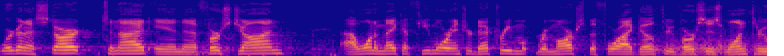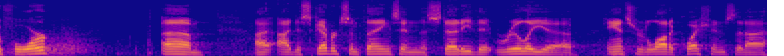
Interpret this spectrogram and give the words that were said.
We're going to start tonight in uh, 1 John. I want to make a few more introductory m- remarks before I go through verses 1 through 4. Um, I, I, discovered some things in the study that really uh, answered a lot of questions that I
